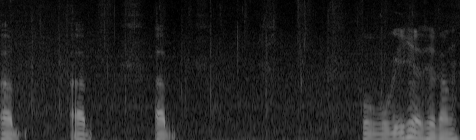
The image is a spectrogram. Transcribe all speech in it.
Ähm, ähm, ähm. Wo, wo gehe ich denn jetzt hier lang?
